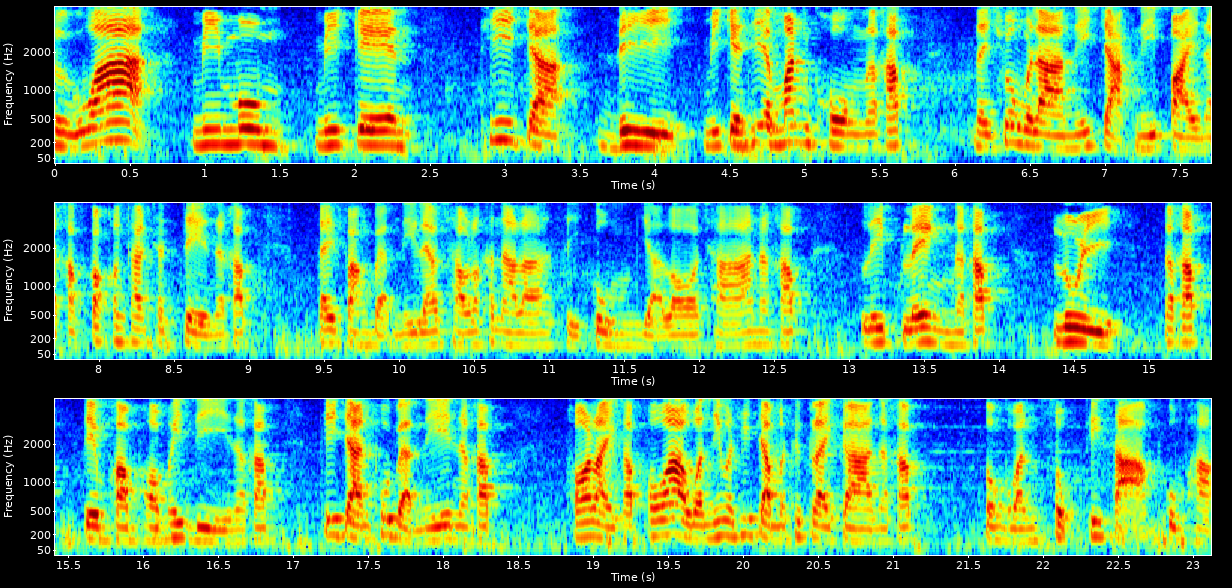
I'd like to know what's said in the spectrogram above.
ถือว่า มีมุม มีเกณฑ์ที่จะดี มีเกณฑ์ที่จะมั่นคงนะครับ ในช่วงเวลานี้จากนี้ไปนะครับ ก็ค่อนข้างชัดเจนนะครับ ได้ฟังแบบนี้แล้วชาวลัคนาราศีกุม อย่ารอช้านะครับ รีบเร่งนะครับ ลุยนะครับเตรียมความพร้อมให้ดีนะครับ ที่อาจารย์พูดแบบนี้นะครับ เพราะอะไรครับ เพราะว่าวันนี้วันที่จะบันทึกรายการนะครับ ตรงกับวันศุกร์ที่ 3 กุมภา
